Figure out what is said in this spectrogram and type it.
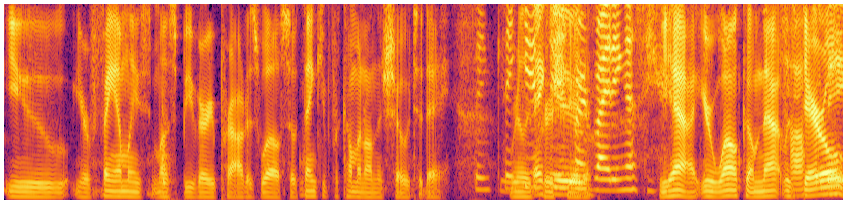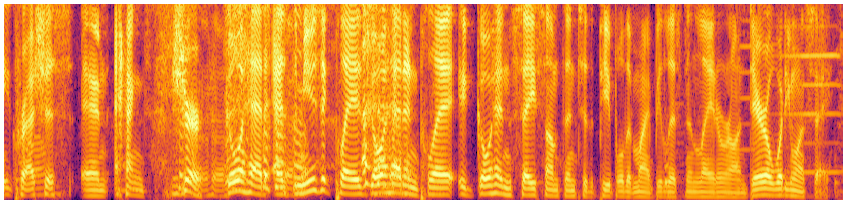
You your families must be very proud as well. So thank you for coming on the show today. Thank you. Thank Really you appreciate for it. inviting us here. Yeah, you're welcome. That was Half Daryl. Precious, and Agnes. Sure, go ahead. As the music plays, go ahead and play. Go ahead and say something to the people that might be listening later on. Daryl, what do you want to say?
